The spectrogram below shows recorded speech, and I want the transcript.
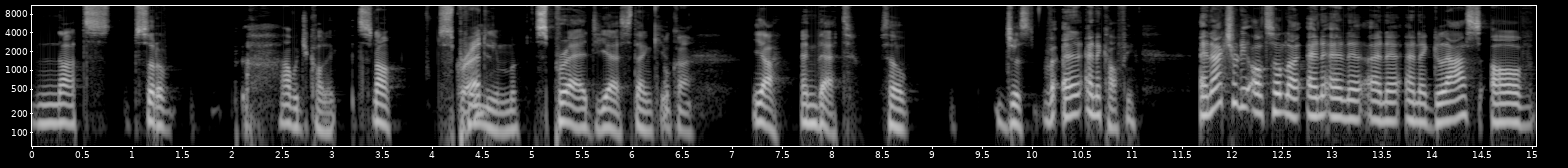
nuts. Sort of. How would you call it? It's not Spread. cream spread yes thank you Okay. yeah and that so just and, and a coffee and actually also like and and a, and a, and a glass of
